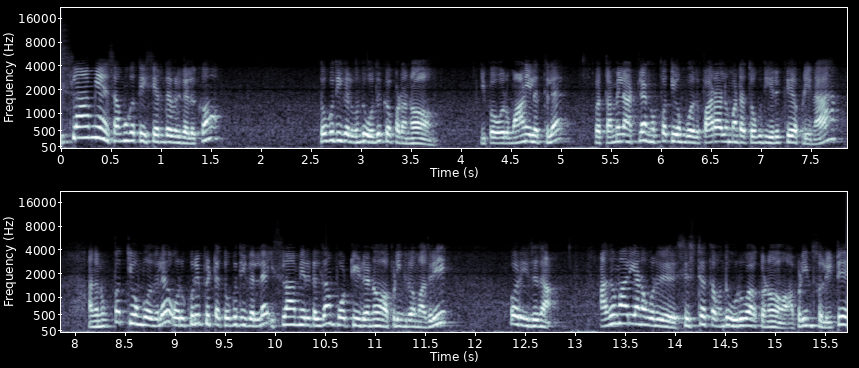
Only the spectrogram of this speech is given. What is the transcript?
இஸ்லாமிய சமூகத்தை சேர்ந்தவர்களுக்கும் தொகுதிகள் வந்து ஒதுக்கப்படணும். இப்போ ஒரு மாநிலத்தில் இப்போ தமிழ்நாட்டில் முப்பத்தி ஒம்பது பாராளுமன்ற தொகுதி இருக்குது அப்படின்னா அந்த முப்பத்தி ஒம்போதில் ஒரு குறிப்பிட்ட தொகுதிகளில் இஸ்லாமியர்கள் தான் போட்டியிடணும் அப்படிங்கிற மாதிரி ஒரு இதுதான். அது மாதிரியான ஒரு சிஸ்டத்தை வந்து உருவாக்கணும் அப்படின்னு சொல்லிட்டு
